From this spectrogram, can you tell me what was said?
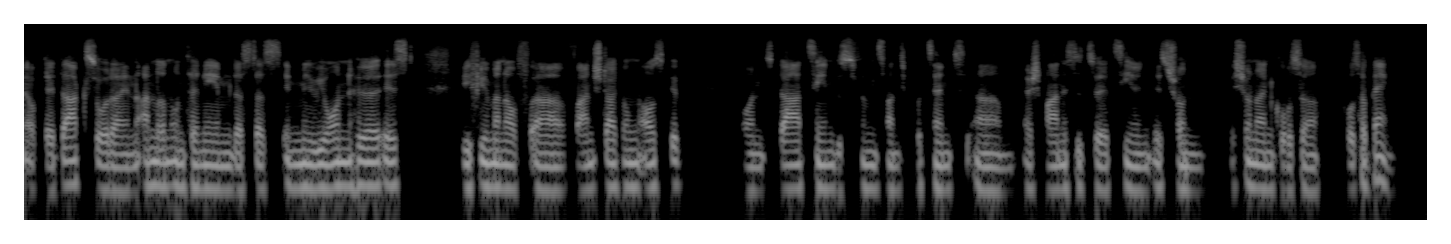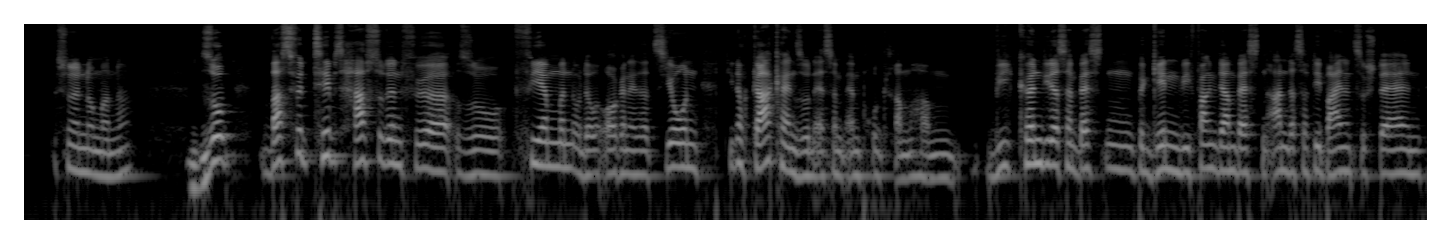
auf der DAX oder in anderen Unternehmen, dass das in Millionenhöhe ist, wie viel man auf äh, Veranstaltungen ausgibt. Und da 10 bis 25 Prozent ähm, Ersparnisse zu erzielen, ist schon, ist schon ein großer, großer Bang. Ist schon eine Nummer, ne? Mhm. So, was für Tipps hast du denn für so Firmen oder Organisationen, die noch gar kein so ein SMM-Programm haben? Wie können die das am besten beginnen? Wie fangen die da am besten an, das auf die Beine zu stellen?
